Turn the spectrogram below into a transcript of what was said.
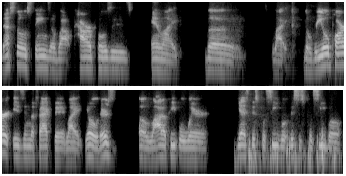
that's those things about power poses and like the like the real part is in the fact that like yo there's a lot of people where yes this placebo this is placebo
